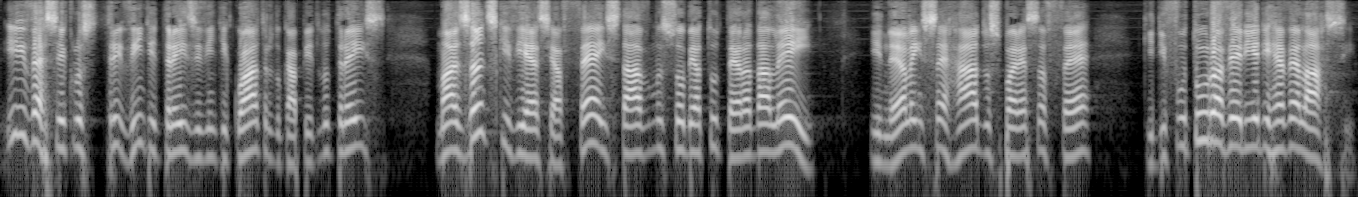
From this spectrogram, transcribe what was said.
E versículos 23 e 24 do capítulo 3: Mas antes que viesse a fé, estávamos sob a tutela da lei, e nela encerrados para essa fé que de futuro haveria de revelar-se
